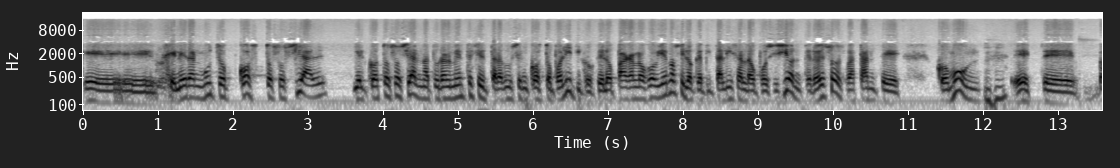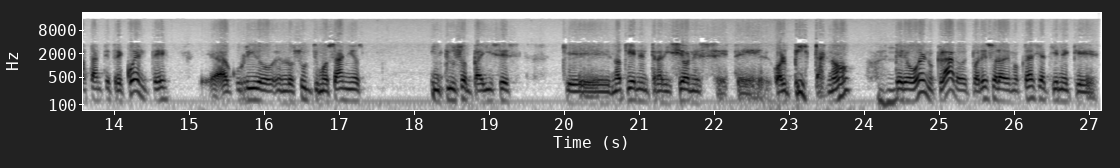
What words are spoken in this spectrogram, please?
que generan mucho costo social y el costo social naturalmente se traduce en costo político, que lo pagan los gobiernos y lo capitalizan la oposición, pero eso es bastante común, uh -huh. este, bastante frecuente, eh, ha ocurrido en los últimos años, incluso en países que no tienen tradiciones este, golpistas, ¿no? Uh -huh. Pero bueno, claro, por eso la democracia tiene que...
